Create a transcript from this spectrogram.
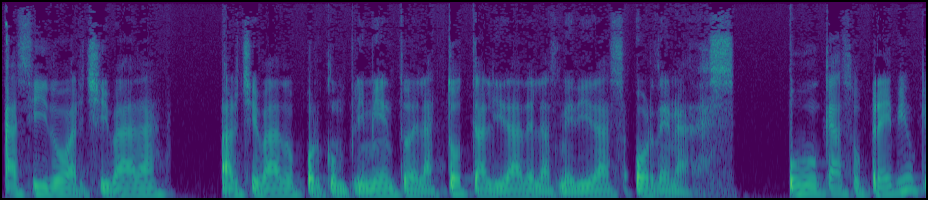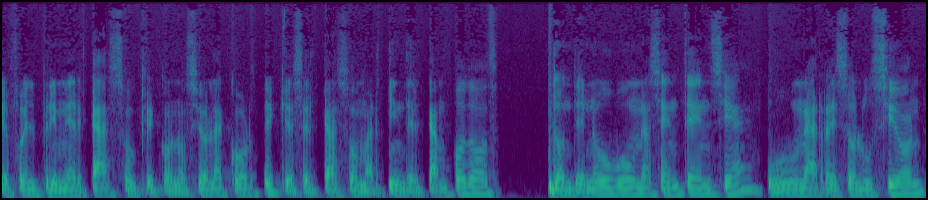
ha sido archivada, archivado por cumplimiento de la totalidad de las medidas ordenadas. Hubo un caso previo, que fue el primer caso que conoció la Corte, que es el caso Martín del Campo II, donde no hubo una sentencia, hubo una resolución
